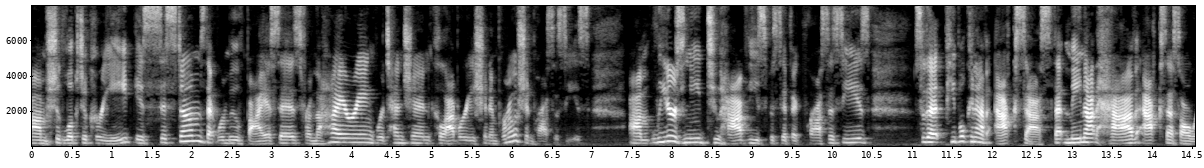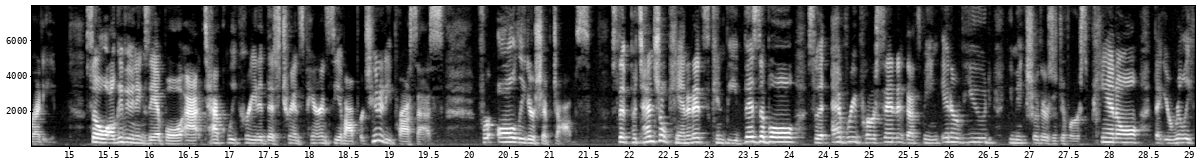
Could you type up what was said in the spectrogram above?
um, should look to create is systems that remove biases from the hiring, retention, collaboration, and promotion processes. Um, leaders need to have these specific processes so that people can have access that may not have access already. So, I'll give you an example. At TEK, we created this transparency of opportunity process for all leadership jobs so that potential candidates can be visible, so that every person that's being interviewed, you make sure there's a diverse panel, that you're really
